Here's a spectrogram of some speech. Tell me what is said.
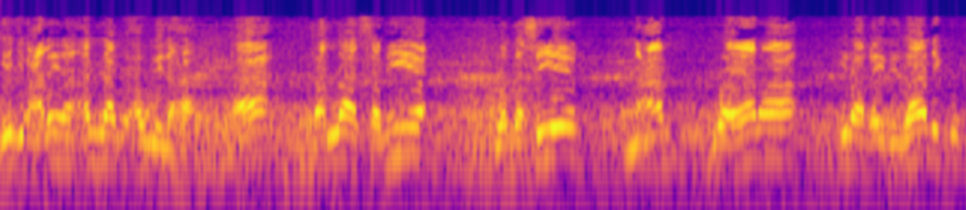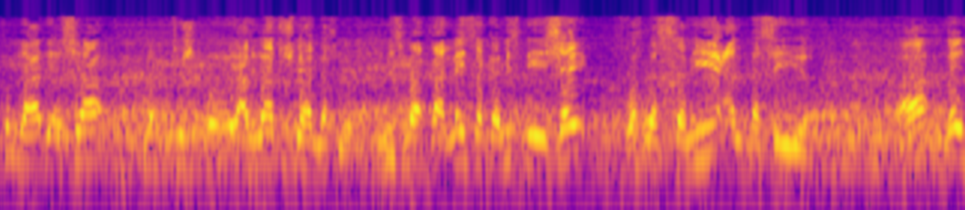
يجب علينا أن لا نؤولها ها. فالله سميع وبصير نعم ويرى إلى غير ذلك وكل هذه أشياء يعني لا تشبه المخلوق. مثل ما قال ليس كمثله شيء وهو السميع البصير. ها ليس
